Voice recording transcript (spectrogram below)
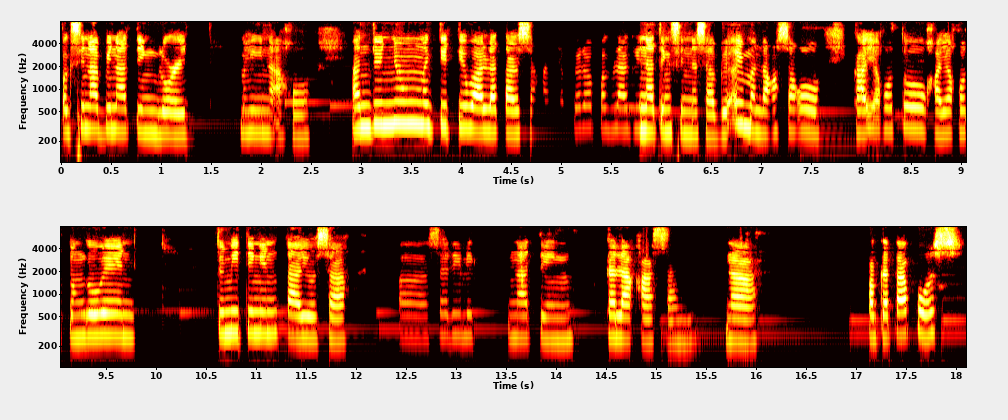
Pag sinabi nating Lord, mahina ako, andun yung nagtitiwala tayo sa Kanya. Pero pag lagi nating sinasabi, ay malakas ako, kaya ko to, kaya ko tong gawin, tumitingin tayo sa uh, sarili nating kalakasan na pagkatapos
